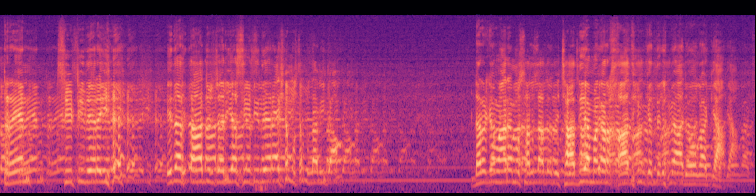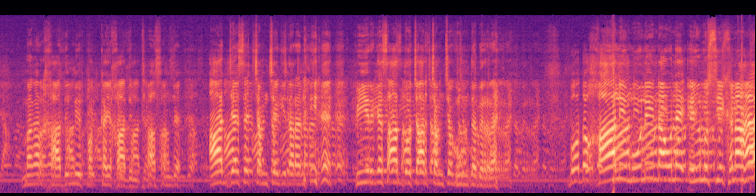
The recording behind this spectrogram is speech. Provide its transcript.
ट्रेन सीटी दे रही है। इधर ताजुशरिया सीटी दे रहा है मुसल्ला भी जाओ। डर के मारे मुसल्ला तो बिछा दिया, मगर खादिम के दिल में आज होगा क्या? मगर खादिम भी पक्का ही खादिम था, समझे? आज जैसे चमचे की तरह नहीं है, पीर के साथ दो चार चमचे घूमते फिर रहे। वो तो खाली मूली ना उन्हें इल्म सीखना है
